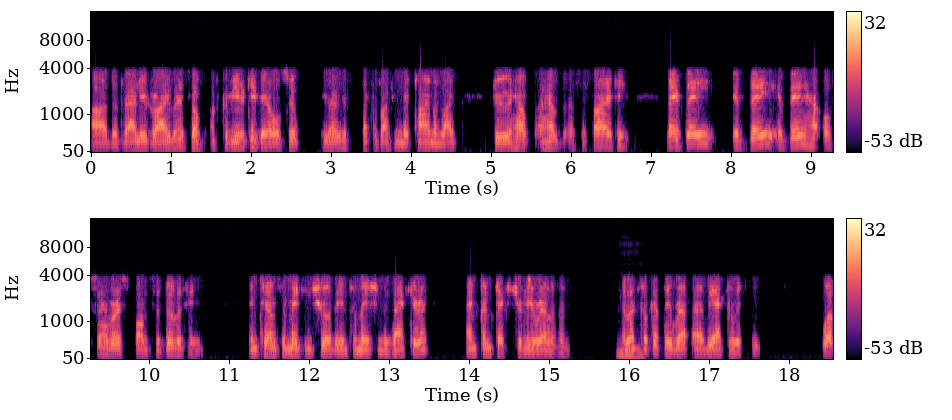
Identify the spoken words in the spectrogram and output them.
are the value drivers of, of community. They're also, you know, sacrificing their time and life to help help society. Now, if they if they if they ha- also have a responsibility in terms of making sure the information is accurate and contextually relevant, mm-hmm. and let's look at the uh, the accuracy. Well,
